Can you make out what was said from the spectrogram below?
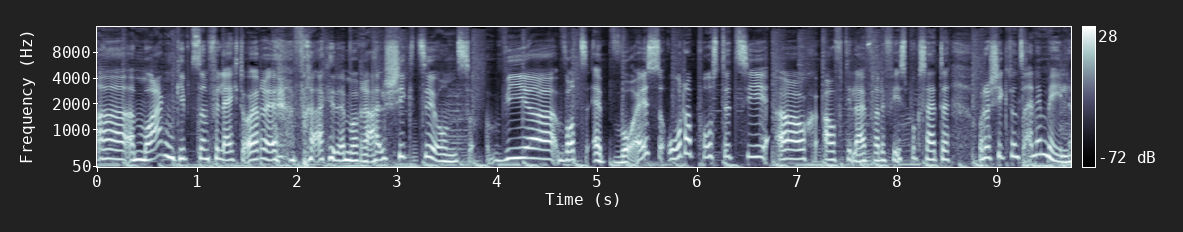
äh, morgen gibt es dann vielleicht eure Frage der Moral. Schickt sie uns via WhatsApp Voice oder postet sie auch auf die Live-Radio Facebook-Seite oder schickt uns eine Mail.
